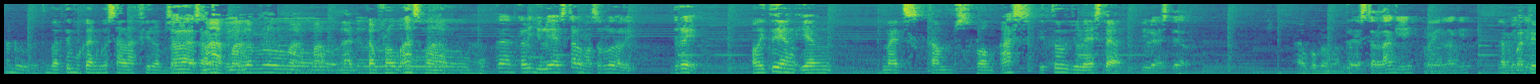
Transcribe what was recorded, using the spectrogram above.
Aduh, itu berarti bukan gue salah film. Salah, salah maaf, film maaf, lu. Maaf, maaf. Aduh. Come From Us, maaf. Bukan, kali Julia Estelle maksud lu kali. The Raid, Oh itu yang yang Nights Comes From Us itu Julia Estelle. Julia Estelle. Ah, gue belum nonton. Julia Estelle lagi, main lagi. Tapi Berarti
